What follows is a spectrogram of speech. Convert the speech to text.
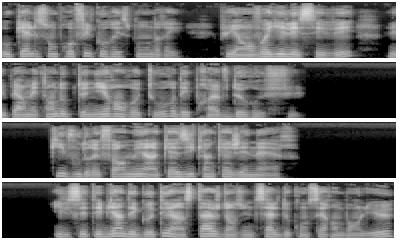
auxquelles son profil correspondrait, puis à envoyer les CV lui permettant d'obtenir en retour des preuves de refus. Qui voudrait former un quasi-quinquagénaire? Il s'était bien dégoté un stage dans une salle de concert en banlieue,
